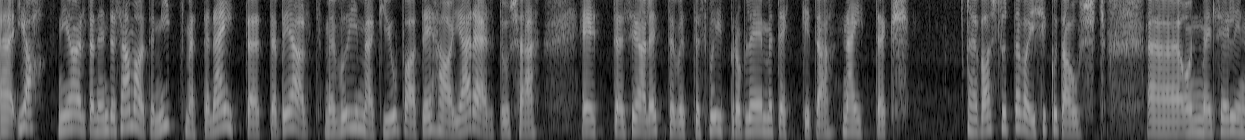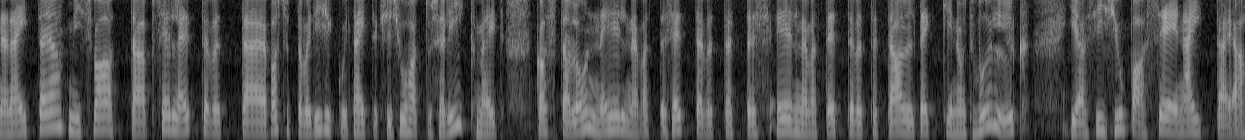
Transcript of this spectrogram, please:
äh, jah, nii-öelda nende samade mitmete näitajate pealt me võimegi juba teha järelduse, et seal ettevõttes võib probleeme tekkida, näiteks vastutava isiku taust äh, on meil selline näitaja, mis vaatab selle ettevõtte vastutavaid isikuid, näiteks siis juhatuse liikmeid. kas tal on eelnevates ettevõtetes, eelnevate ettevõtete all tekkinud võlg ja siis juba see näitaja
